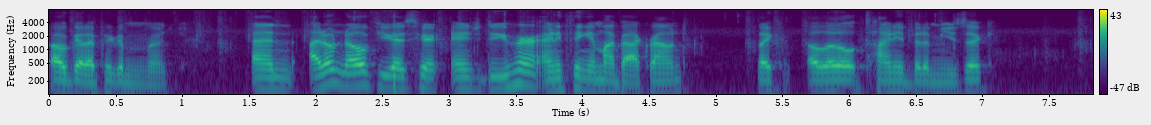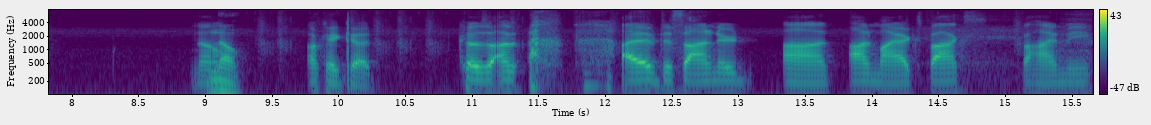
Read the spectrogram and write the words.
Oh, good. I picked up my wrench. And I don't know if you guys hear. Angie, do you hear anything in my background? Like a little tiny bit of music? No. No. Okay, good. Cause I'm, I have Dishonored on on my Xbox behind me,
